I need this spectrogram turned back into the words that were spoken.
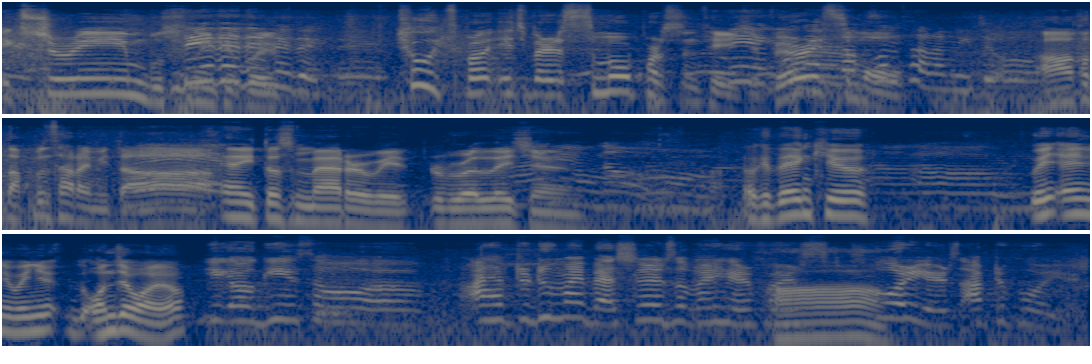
extreme Muslim people. 네네네네. Too exp- it's very small percentage, 네, very 그건 small. 나쁜 사람이죠. 아, 그 나쁜 사람이다. And it doesn't matter with religion. No. Okay, thank you. Um, When, and when you, 언제 와요? 여기서 uh, I have to do my bachelor's over here for 아. four years. After four years.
